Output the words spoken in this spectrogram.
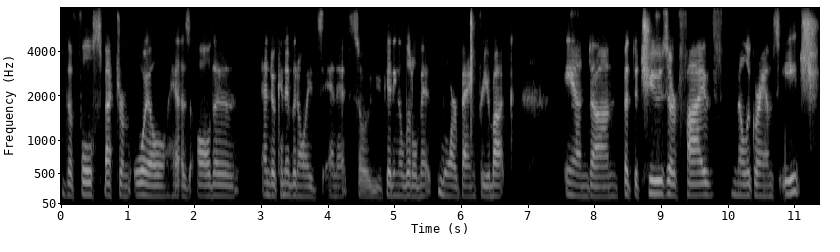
The full spectrum oil has all the endocannabinoids in it, so you're getting a little bit more bang for your buck. And um, but the chews are five milligrams each.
